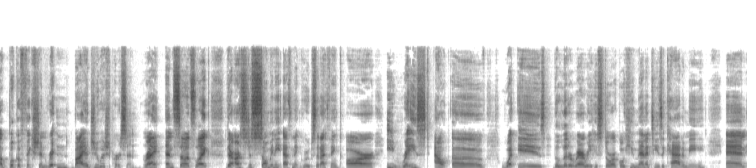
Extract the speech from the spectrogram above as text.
a book of fiction written by a Jewish person, right? And so it's like there are just so many ethnic groups that I think are erased out of what is the literary historical humanities academy and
